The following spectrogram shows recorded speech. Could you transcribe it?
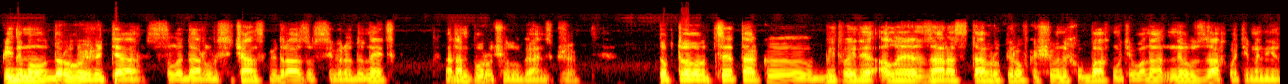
Підемо дорогою життя Солидар Лисичанськ відразу, Сєвєродонецьк, а там поруч і Луганськ вже. Тобто, це так, е, битва йде, але зараз та групіровка, що в них у Бахмуті, вона не у захваті, мені,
